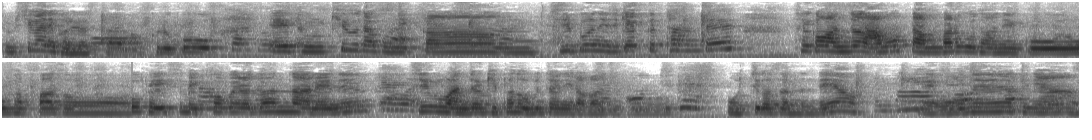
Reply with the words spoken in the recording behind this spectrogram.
좀 시간이 걸렸어요. 그리고 애 둘 키우다 보니까 음, 집은 이제 깨끗한데 제가 완전 아무것도 안 바르고 다니고 너무 바빠서 베이스 메이크업이라도 한 날에는 집은 완전 개판 5분 전이라 가지고 못 찍었었는데요. 네, 오늘 그냥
